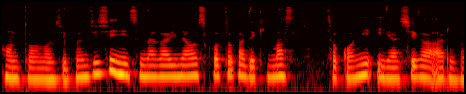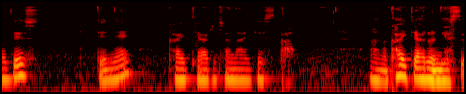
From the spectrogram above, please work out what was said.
本当の自分自身につながり直すことができます。そこに癒しがあるのです。ってね書いてあるじゃないですか。あの書いてあるんです。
